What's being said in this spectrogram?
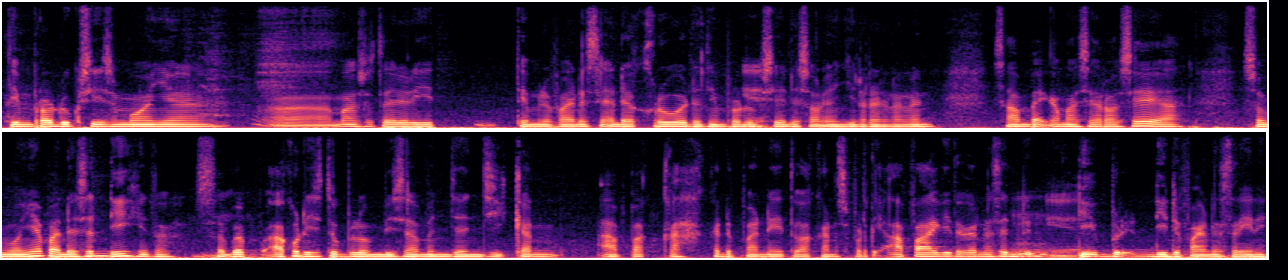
tim produksi semuanya eh, maksudnya dari tim Definance ada kru ada tim produksi ada sound engineer dan lain-lain. Sampai ke Mas Rose ya semuanya pada sedih gitu. Sebab aku di situ belum bisa menjanjikan apakah ke depannya itu akan seperti apa gitu kan maksudnya di, Hmm, iya. di, di Definance ini.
